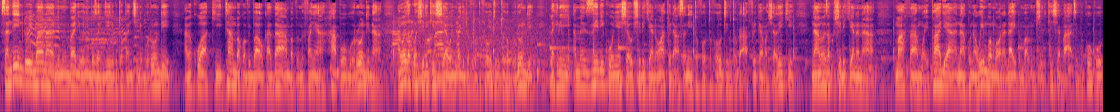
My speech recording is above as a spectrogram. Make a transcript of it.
Sandi Nduimana ni mwimbaji wa nyimbo za Injili kutoka nchini Burundi. Amekuwa akitamba kwa vibao kadhaa ambavyo amefanya hapo Burundi na ameweza kuwashirikisha waimbaji tofauti tofauti kutoka Burundi, lakini amezidi kuonyesha ushirikiano wake na wasanii tofauti tofauti kutoka Afrika ya Mashariki na ameweza kushirikiana na Martha Mwaipaja na kuna wimbo ambao wanadai kwamba wamemshirikisha Bahati Bukuku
